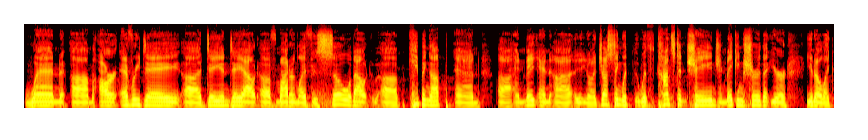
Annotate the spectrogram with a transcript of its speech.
when um, our everyday uh, day in day out of modern life is so about uh, keeping up and uh, and make and uh, you know adjusting with with constant change and making sure that you're you know like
